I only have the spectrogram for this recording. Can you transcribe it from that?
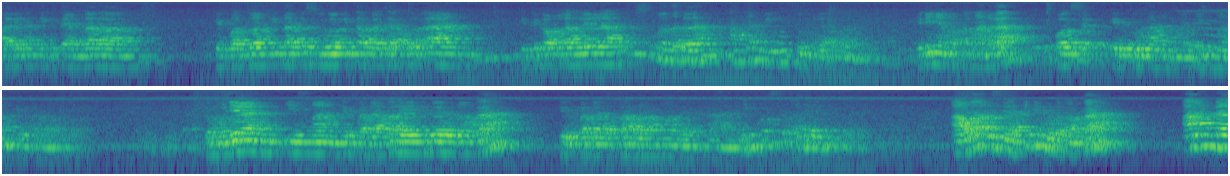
dari hati kita yang dalam, kepatuhan kita kesudah kita baca Quran, ketika alhamdulillah itu semua itu adalah akan dihitung oleh Allah. Jadi yang pertama adalah konsep ketuhanan iman kepada Allah. Kemudian iman kepada apa yang kedua berapa? Kepada para malaikat. Ini konsep ada Awal harus yakini berapa? Ada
